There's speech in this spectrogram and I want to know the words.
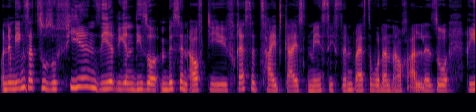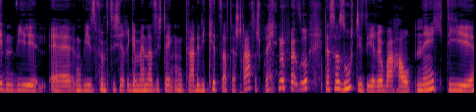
Und im Gegensatz zu so vielen Serien, die so ein bisschen auf die Fresse zeitgeistmäßig sind, weißt du, wo dann auch alle so reden, wie äh, irgendwie 50-jährige Männer sich denken, gerade die Kids auf der Straße sprechen oder so, das versucht die Serie überhaupt nicht. Die,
